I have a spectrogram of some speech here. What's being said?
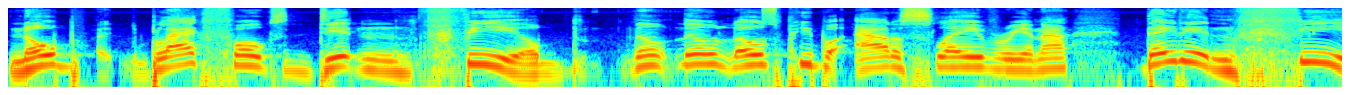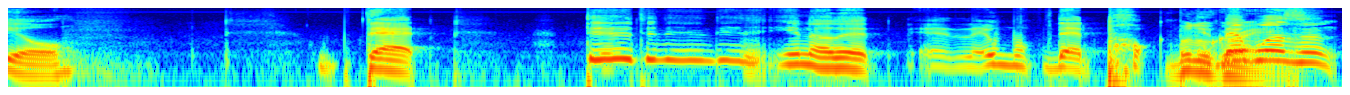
No black folks didn't feel tho- tho- those people out of slavery and out, they didn't feel that you know that that Bluegrass. that wasn't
